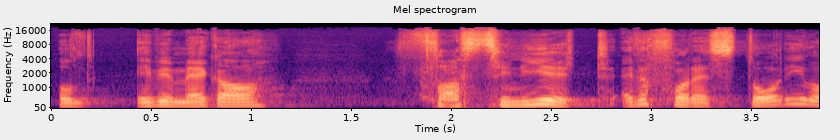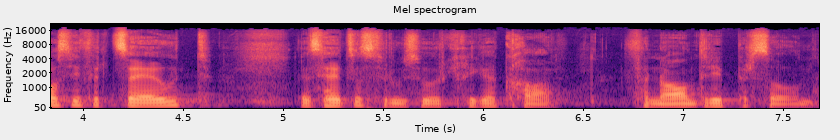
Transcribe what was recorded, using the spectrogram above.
Und ich bin mega fasziniert, einfach von einer Story, die sie erzählt, was hat das für Auswirkungen gehabt für eine andere Person.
